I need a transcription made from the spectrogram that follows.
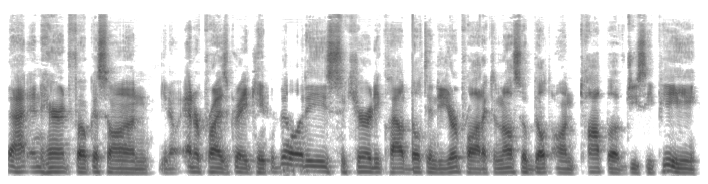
that inherent focus on you know enterprise grade capabilities, security cloud built into your product, and also built on top of GCP,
